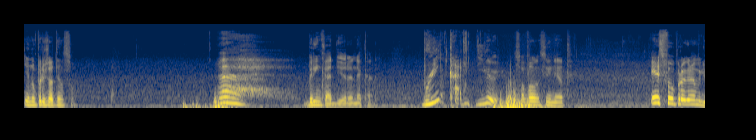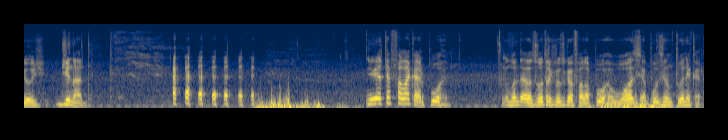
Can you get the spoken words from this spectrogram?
e não prestou atenção. Ah, brincadeira, né, cara? Brincadeira! Só falando assim, Neto. Esse foi o programa de hoje. De nada. eu ia até falar, cara, porra. Uma das outras coisas que eu ia falar, porra, o Ozzy aposentou, né, cara?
